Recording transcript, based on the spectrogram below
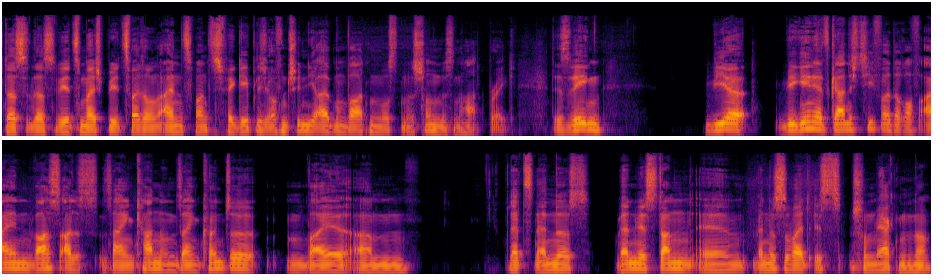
dass, dass wir zum Beispiel 2021 vergeblich auf ein Shindy-Album warten mussten, ist schon ein bisschen Heartbreak. Deswegen, wir wir gehen jetzt gar nicht tiefer darauf ein, was alles sein kann und sein könnte, weil ähm, letzten Endes werden wir es dann, äh, wenn es soweit ist, schon merken. Ne?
